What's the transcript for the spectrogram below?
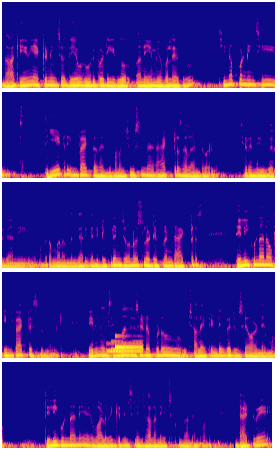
నాకేమీ ఎక్కడి నుంచో దేవుడు ఊడిపడి ఇదిగో అని ఏమి ఇవ్వలేదు. చిన్నప్పటి నుంచి థియేటర్ ఇంపాక్ట్ అదండి. మనం చూసిన యాక్టర్స్ అలాంటి వాళ్ళు. చిరంజీవి గారు కానీ బ్రహ్మానందం గారు కానీ డిఫరెంట్ జోనర్స్లో డిఫరెంట్ యాక్టర్స్ తెలియకుండానే ఒక ఇంపాక్ట్ ఇస్తుంది మనకి. మేబీ నేను సినిమాలు చూసేటప్పుడు చాలా అటెంటివ్గా చూసేవాడినేమో. తెలియకుండానే వాళ్ళ దగ్గర నుంచి నేను చాలా నేర్చుకున్నానేమో అని. దాట్ వే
